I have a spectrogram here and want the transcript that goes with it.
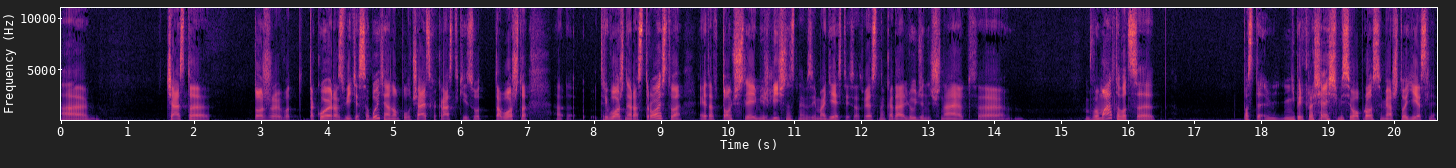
э, часто тоже вот такое развитие событий, оно получается как раз-таки из вот того, что э, тревожное расстройство — это в том числе и межличностное взаимодействие. Соответственно, когда люди начинают э, выматываться непрекращающимися вопросами, а что если,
